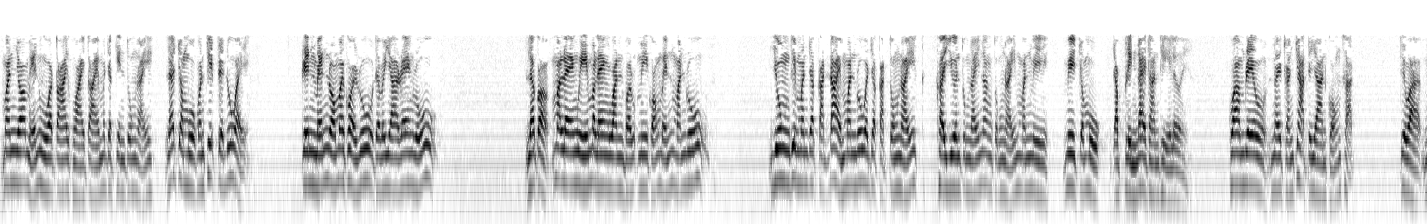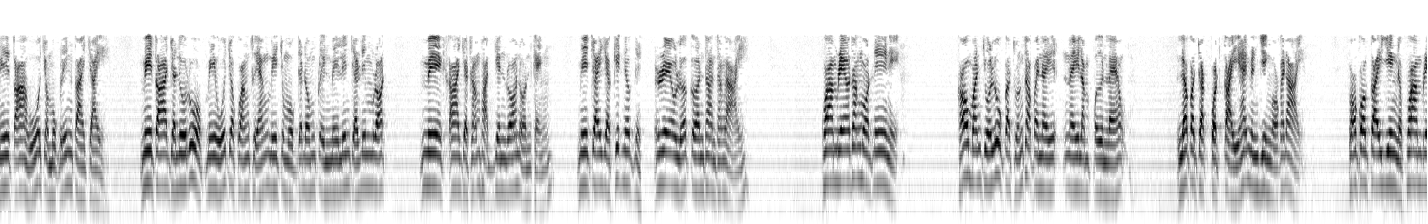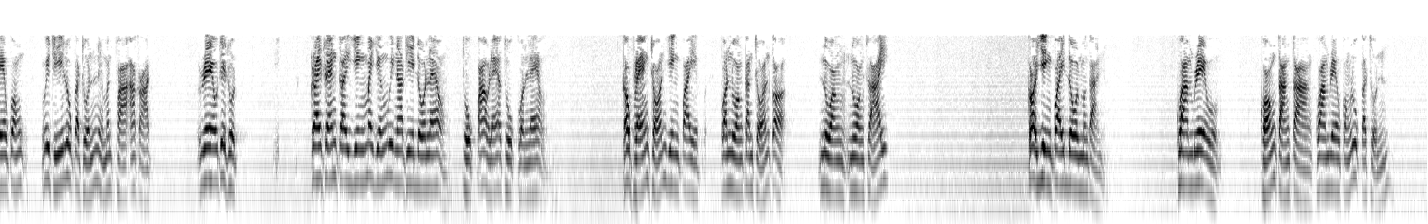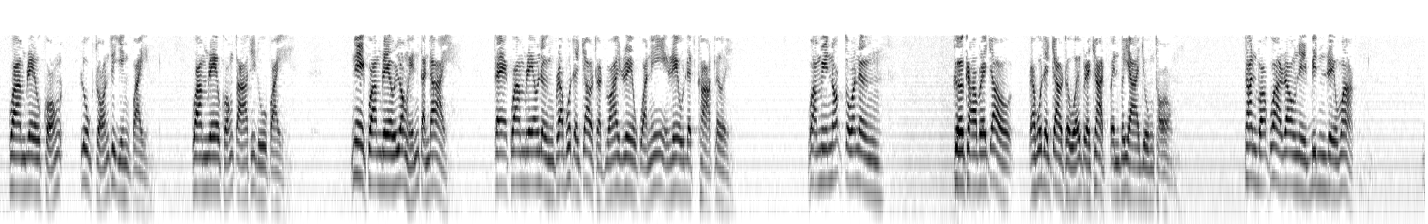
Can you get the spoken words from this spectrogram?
มันยอมเห็นหัวตายควายตายมันจะกินตรงไหน แล้วจมูกมันทิพย์ไปด้วยกลิ่นเหม็นเราไม่ค่อยรู้ แต่พญาแรงรู้ แล้วก็มแมลงวีมแมลงวันพอมีของเหม็นมันรู้ ยุงที่มันจะกัดได้ มันรู้ว่าจะกัดตรงไหน ใครยืนตรงไหนนั่งตรงไหน มันมีมีจมูกจับกลิ่นได้ทันทีเลย ความเร็วในสัญชาตญาณของสัตว์ ที่ว่ามีตาหูจมูกลิ้นกายใจ มีตาจะดูรูป มีหูจะฟังเสียง มีจมูกจะดมกลิ่น มีลิ้นจะริมรสมีกายจะสัมผัสเย็นร้อนอ่อนแข็ง มีใจอย่าคิดนึกนี่เร็วเหลือเกินท่านทั้งหลาย ความเร็วทั้งหมดนี้นี่เขาบรรจุลูกกระสุนเข้าไปในในลำปืนแล้ว แล้วก็จะกดไก่ให้มันยิงออกให้ได้ พอกดไก่ยิงเนี่ยความเร็วของวิถีลูกกระสุนเนี่ยมันผ่าอากาศ เร็วที่สุดไกลแสนไกลยิงไม่ถึงวินาทีโดนแล้ว ถูกเป้าแล้ว ถูกคนแล้ว เขาแผลงสอนยิงไปพอหน่วงกันสอนก็หน่วงหน่วงสาย ก็ยิงไปโดนเหมือนกัน ความเร็วของต่างๆ ความเร็วของลูกกระสุน ความเร็วของลูกศรที่ยิงไป ความเร็วของตาที่ดูไป นี่ความเร็วย่องเห็นกันได้ แต่ความเร็วหนึ่งพระพุทธเจ้าตรัสไว้เร็วกว่านี้ เร็วเด็ดขาดเลย ว่ามีนกตัวหนึ่งเกิดข่าวพระเจ้า พระพุทธเจ้าเสวยประชาติเป็นพญายงทอง ท่านบอกว่าเราเนี่บินเร็วมาก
